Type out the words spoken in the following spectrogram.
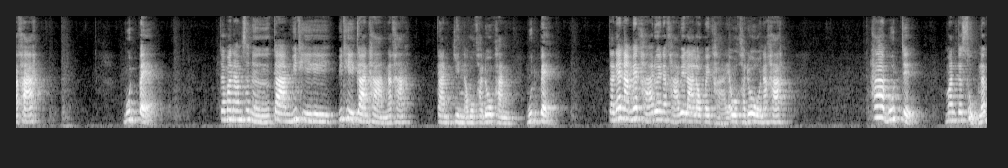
นะคะบูทแปดจะมานำเสนอการวิธีวิธีการทานนะคะ การกินอะโวคาโดพันธุ์บูทแปดจะแนะนำแม่ค้าด้วยนะคะ เวลาเราไปขายอะโวคาโดนะคะ ถ้าบูทเจ็ด มันจะสุกแล้ว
